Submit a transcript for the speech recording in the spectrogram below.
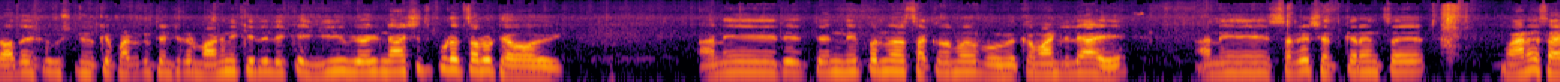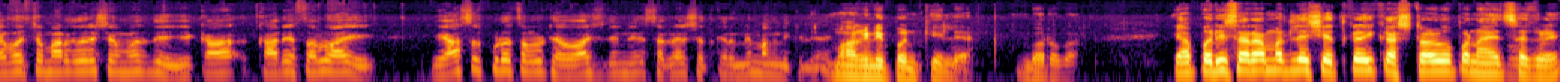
राधाकृष्ण विखे पाटील त्यांच्याकडे मागणी केलेली की ही योजना अशीच पुढे चालू ठेवावी. आणि ते- त्यांनी पण सक्रम भूमिका मांडलेली आहे. आणि सगळे शेतकऱ्यांचं माने साहेबांच्या मार्गदर्शनामध्ये हे का कार्य चालू आहे. हे असंच पुढे चालू ठेवा अशी त्यांनी सगळ्या शेतकऱ्यांनी मागणी केली आहे. मागणी पण केली आहे. बरोबर. या परिसरामधले शेतकरी कष्टाळू पण आहेत सगळे.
